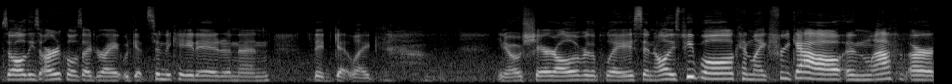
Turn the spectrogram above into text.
So all these articles I'd write would get syndicated, and then they'd get like you know, shared all over the place, and all these people can like freak out and laugh or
